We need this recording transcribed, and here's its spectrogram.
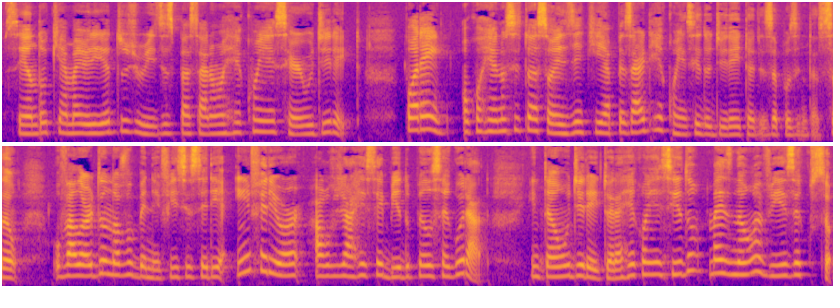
sendo que a maioria dos juízes passaram a reconhecer o direito. Porém, ocorreram situações em que, apesar de reconhecido o direito à desaposentação, o valor do novo benefício seria inferior ao já recebido pelo segurado. Então, o direito era reconhecido, mas não havia execução.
